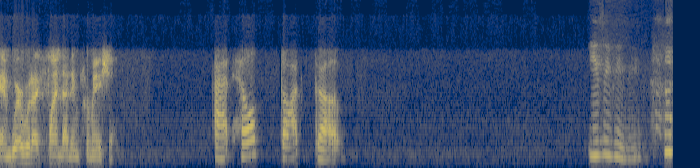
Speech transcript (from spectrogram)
and where would I find that information? At health.gov. Easy peasy.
